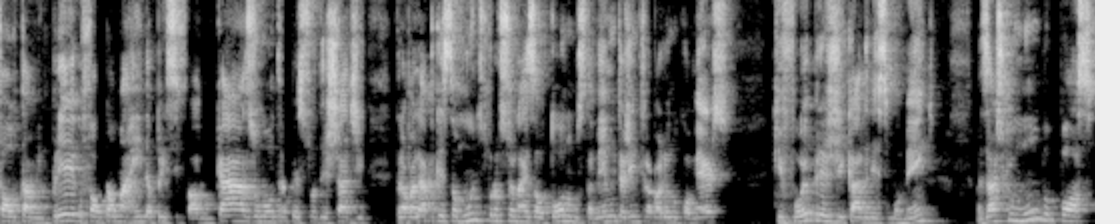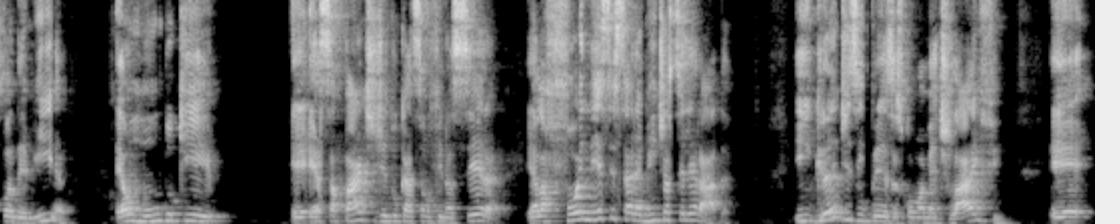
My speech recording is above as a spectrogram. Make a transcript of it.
faltar um emprego, faltar uma renda principal no caso, uma outra pessoa deixar de trabalhar, porque são muitos profissionais autônomos também, muita gente trabalhou no comércio que foi prejudicada nesse momento. Mas acho que o mundo pós-pandemia é um mundo que essa parte de educação financeira ela foi necessariamente acelerada. E grandes empresas como a MetLife, é,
